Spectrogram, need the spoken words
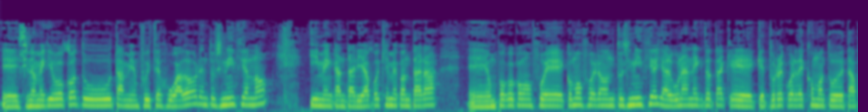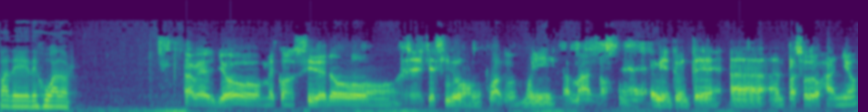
eh, si no me equivoco, tú también fuiste jugador en tus inicios, ¿no? Y me encantaría pues que me contara eh, un poco cómo fue, cómo fueron tus inicios y alguna anécdota que, que tú recuerdes como tu etapa de jugador. A ver, yo me considero eh, que he sido un jugador muy normal, ¿no? Eh, evidentemente, al paso de los años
